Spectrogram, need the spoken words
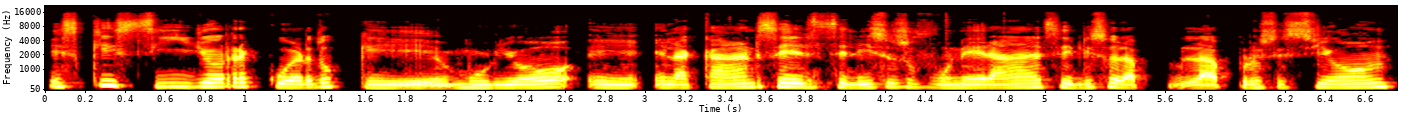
es que sí, yo recuerdo que murió eh, en la cárcel, se le hizo su funeral, se le hizo la, la procesión,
